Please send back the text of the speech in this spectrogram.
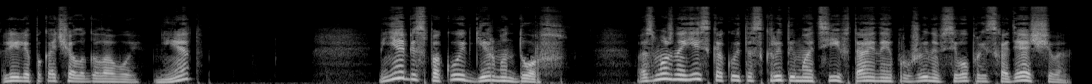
Лиля покачала головой. Нет? Меня беспокоит Герман Дорф. Возможно, есть какой-то скрытый мотив, тайная пружина всего происходящего,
